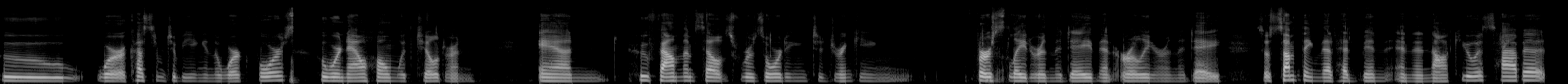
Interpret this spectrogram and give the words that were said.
who were accustomed to being in the workforce, who were now home with children, and who found themselves resorting to drinking first later in the day than earlier in the day. So something that had been an innocuous habit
